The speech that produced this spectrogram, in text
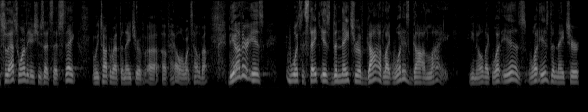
so that's one of the issues that's at stake when we talk about the nature of uh, of hell or what's hell about. The other is what's at stake is the nature of God. Like, what is God like? You know, like what is what is the nature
